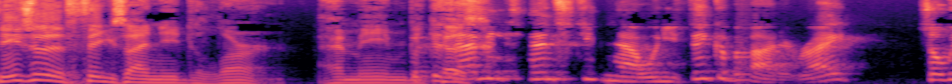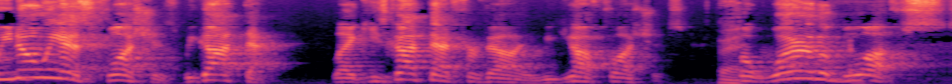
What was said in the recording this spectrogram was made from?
These are the things I need to learn. I mean, But does that make sense to you now when you think about it, right? So we know he has flushes. We got that. Like he's got that for value. He got flushes. Right. But what are the bluffs?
